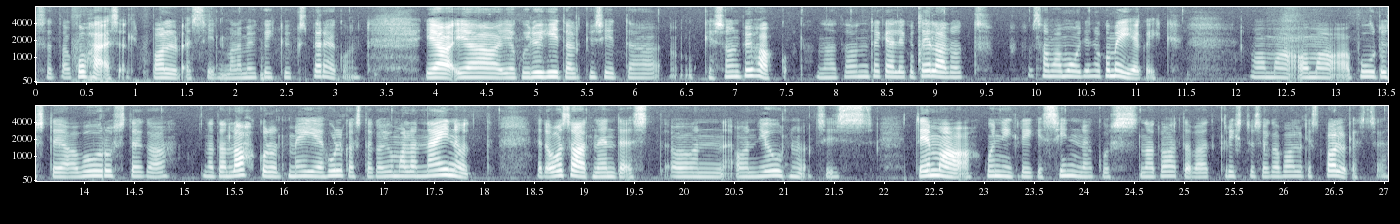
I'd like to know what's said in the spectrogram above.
seda koheselt palves siin, me oleme kõik üks perekond ja, ja, ja kui lühidalt küsida, kes on pühakud, nad on tegelikult elanud samamoodi nagu meie kõik, oma, oma puuduste ja voorustega, nad on lahkunud meie hulgast, aga Jumal on näinud, et osad nendest on, on jõudnud siis tema kuningriigis sinna, kus nad vaatavad Kristusega valgest valgesse.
